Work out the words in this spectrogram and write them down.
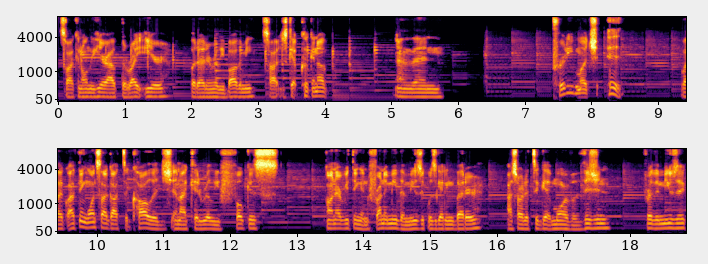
So I can only hear out the right ear, but that didn't really bother me. So I just kept cooking up. And then pretty much it. Like I think once I got to college and I could really focus on everything in front of me, the music was getting better. I started to get more of a vision for the music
